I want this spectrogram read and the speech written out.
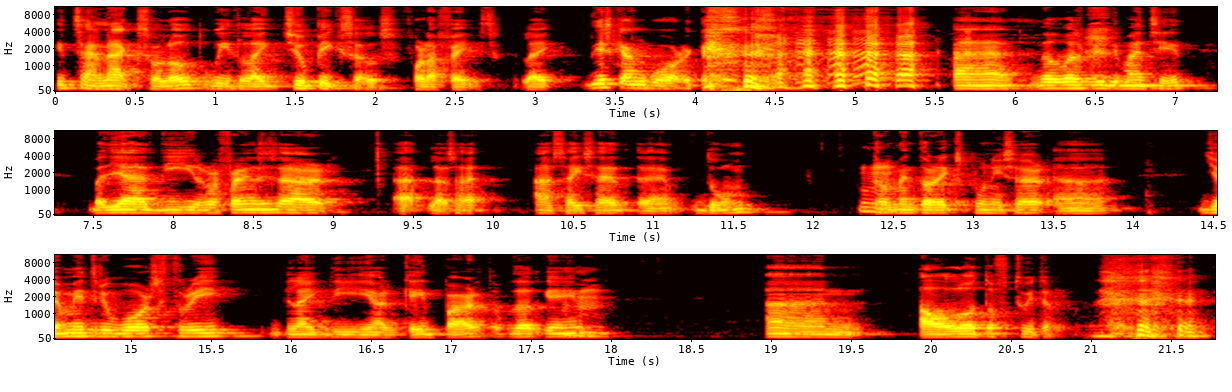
it's an axolot with like two pixels for a face. Like this can work. and that was pretty much it. But yeah, the references are, uh, as, I, as I said, uh, Doom, Mhm. Tormentor X Punisher, uh, Geometry Wars 3, like the arcade part of that game, Mhm. and a lot of Twitter.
